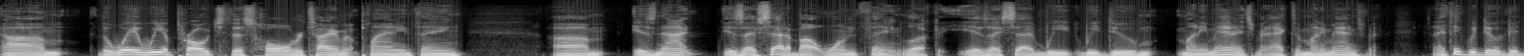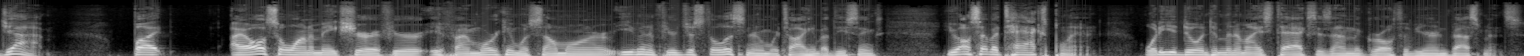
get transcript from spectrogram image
um, the way we approach this whole retirement planning thing um, is not, as I've said, about one thing. Look, as I said, we we do money management, active money management, and I think we do a good job. But I also want to make sure if you're if I'm working with someone, or even if you're just a listener and we're talking about these things, you also have a tax plan. What are you doing to minimize taxes on the growth of your investments?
